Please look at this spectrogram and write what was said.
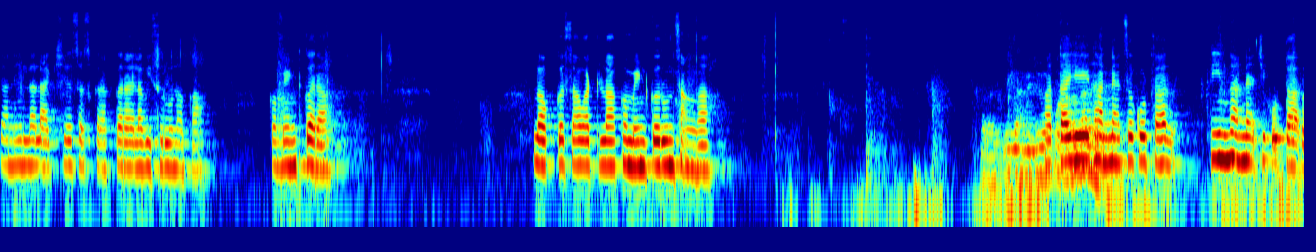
चॅनेलला लाईक शेअर सबस्क्राईब करायला विसरू नका. कमेंट करा. ब्लॉग कसा वाटला कमेंट करून सांगा. आता हे धान्याचं कोटार तीन धान्याचे कोटार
